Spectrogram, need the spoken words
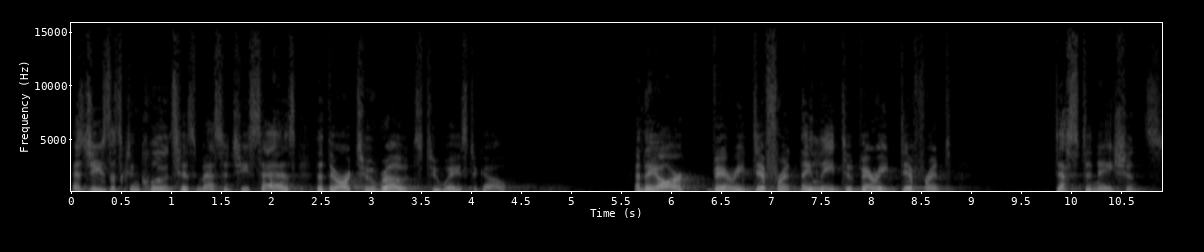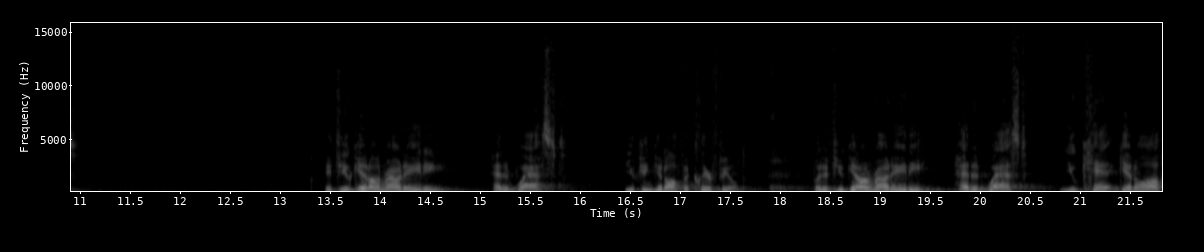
As Jesus concludes his message, he says that there are two roads, two ways to go. And they are very different. They lead to very different destinations. If you get on Route 80 headed west, you can get off at Clearfield. But if you get on Route 80 headed west, you can't get off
